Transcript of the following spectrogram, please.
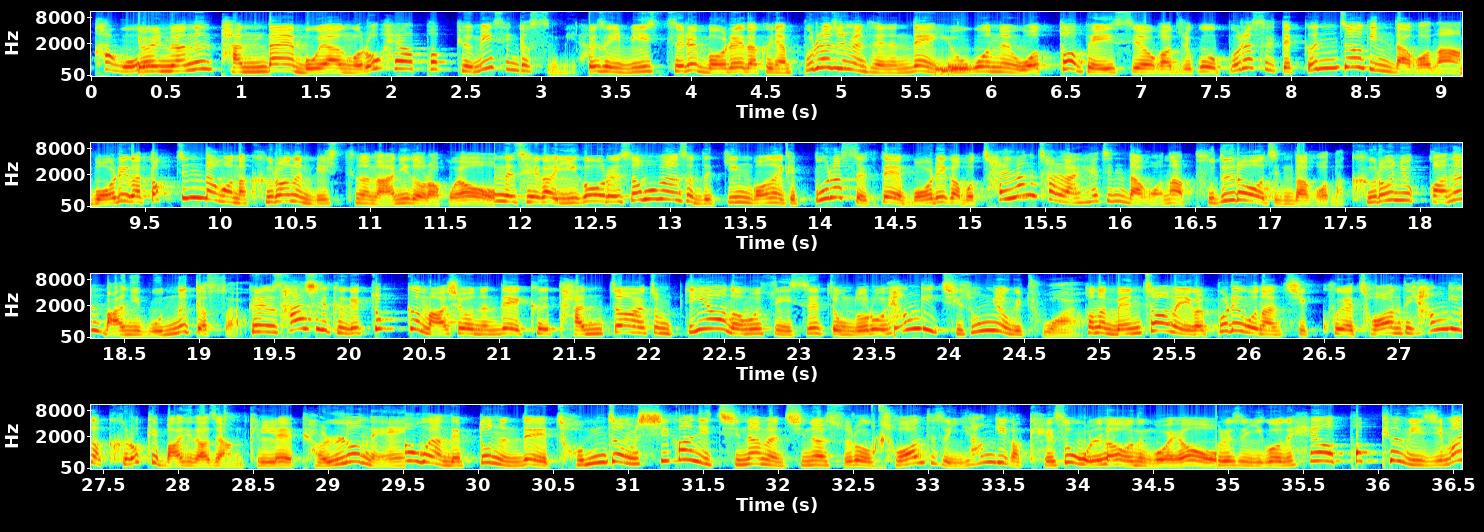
하고 열면은 반달 모양으로 헤어 퍼퓸이 생겼습니다. 그래서 이 미스트를 머리에다 그냥 뿌려주면 되는데 요거는 워터 베이스여가지고 뿌렸을 때 끈적인다거나 머리가 떡진다거나 그러는 미스트는 아니더라고요. 근데 제가 이거를 써보면서 느낀 거는 이렇게 뿌렸을 때 머리가 뭐 찰랑찰랑해진다거나 부드러워진다거나 그런 효과는 많이 못 느꼈어요. 그래서 사실 그게 조금 아쉬웠는데 그 단점을 좀 뛰어넘을 수 있을 정도로 향기 지속력이 좋아요. 저는 맨 처음에 이걸 뿌리고 난 직후에 저한테 향기가 그렇게 많이 나지 않길래 별로네 하고 그냥 냅뒀는데 점점 시간이 지나면 지날수록 저한테서 이 향기가 계속 올라오는 거예요. 그래서 이거는 헤어 퍼퓸이지만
